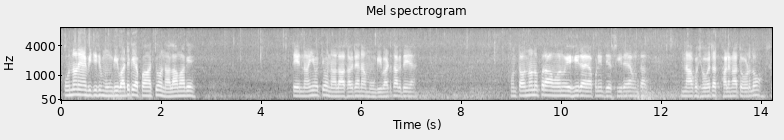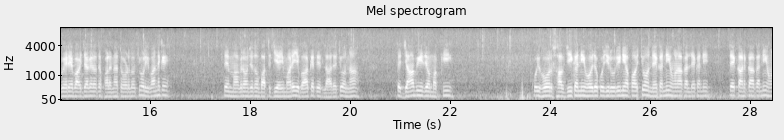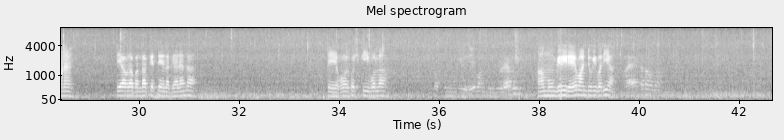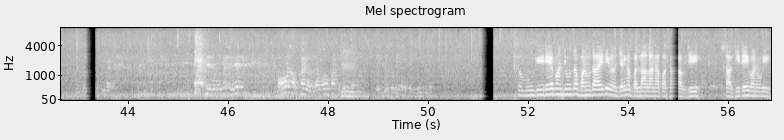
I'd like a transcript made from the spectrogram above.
ਉਹਨਾਂ ਨੇ ਐ ਬੀਜੀ ਸੀ, ਮੂੰਗੀ ਵੱਢ ਕੇ ਆਪਾਂ ਝੋਨਾ ਲਾਵਾਂਗੇ। ਤੇ ਨਾ ਹੀ ਉਹ ਝੋਨਾ ਲਾ ਸਕਦੇ, ਨਾ ਮੂੰਗੀ ਵੱਢ ਸਕਦੇ ਆ। ਹੁਣ ਤਾਂ ਉਹਨਾਂ ਨੂੰ, ਭਰਾਵਾਂ ਨੂੰ ਇਹੀ ਰਹਿ ਆਪਣੀ ਦੇਸੀ ਰਹਿ ਹੁਣ ਤਾਂ ਨਾ ਕੁਝ ਹੋਵੇ ਤਾਂ ਫਲੀਆਂ ਤੋੜ ਲਓ। ਸਵੇਰੇ ਵਗ ਜਾ ਕੇ ਤੇ ਫਲੀਆਂ ਤੋੜ ਲਓ ਝੋਲੀ ਬੰਨ੍ਹ ਕੇ। ਤੇ ਮਗਰੋਂ ਜਦੋਂ ਬੱਤ ਜੀ ਆਈ ਮਾੜੀ ਜਿਹੀ ਵਾਹ ਕੇ ਤੇ ਲਾ ਦਿਓ ਝੋਨਾ। ਤੇ ਜਾਂ ਬੀਜ ਦਿਓ ਮੱਕੀ। ਕੋਈ ਹੋਰ ਸਬਜ਼ੀ ਕੰਨੀ ਹੋ ਜਾ ਕੋਈ ਜ਼ਰੂਰੀ ਨਹੀਂ ਆਪਾਂ ਝੋਨੇ ਕੰਨੀ ਹੋਣਾ ਕੱਲੇ ਕੰਨੀ ਤੇ ਕਣਕਾਂ ਕੰਨੀ ਹੋਣਾ। ਤੇ ਆਪਦਾ ਬੰਦਾ ਕਿੱਤੇ ਲੱਗਿਆ ਰਹਿੰਦਾ। ਤੇ ਹੋਰ ਕੁਝ ਕੀ ਬੋਲਾਂ? ਹਾਂ ਮੂੰਗੀ ਦੀ ਰੇਹ ਬਣ ਜੂਗੀ ਵਧੀਆ। ਬਹੁਤ ਔਖਾ ਹੀ ਹੁੰਦਾ ਬਹੁਤ ਘੱਟ ਹੂੰ। ਤੇ ਮੂੰਗੀ ਰੇ ਬਣ ਜੂਨ ਤਾਂ ਬਣੂ ਤਾਂ ਇਹਦੀ ਜਿਹੜੀਆਂ ਬੱਲਾਂ ਲਾਂਗਾ ਆਪਾਂ ਸਬਜ਼ੀ ਸਬਜ਼ੀ ਤੇ ਹੀ ਬਣੂਗੀ।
